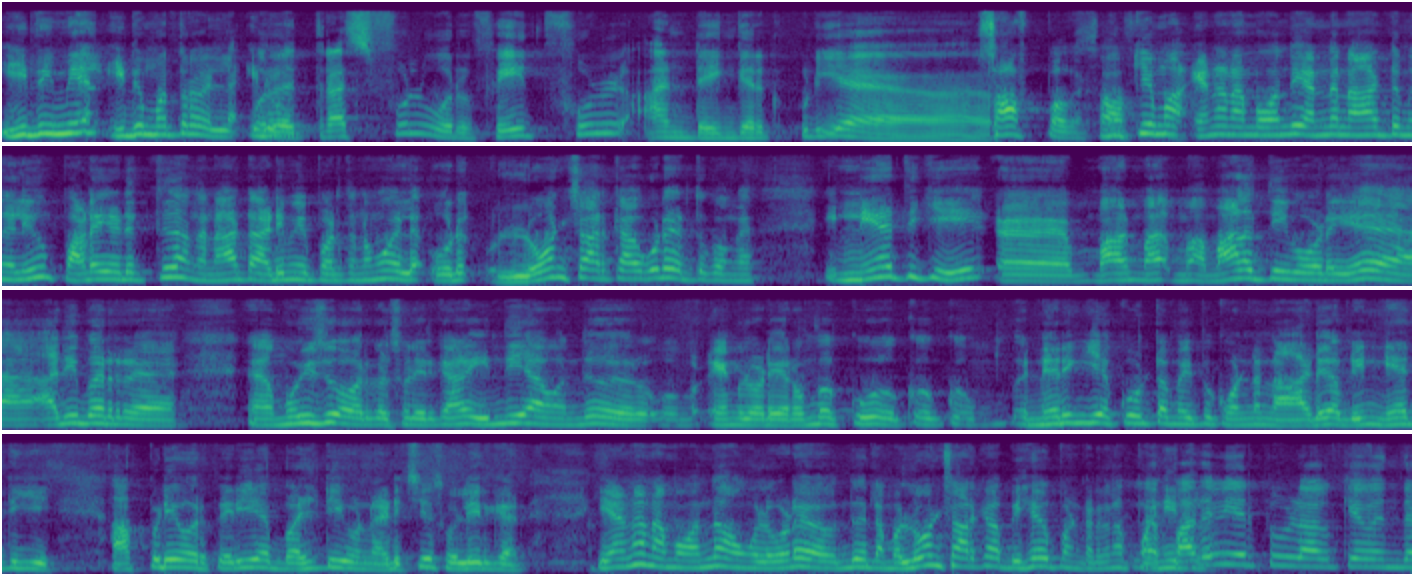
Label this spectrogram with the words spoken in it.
இதுமேல் இது மாத்திரம் இல்லை. ஒரு த்ரஸ்ட்ஃபுல் ஒரு ஃபெய்த்ஃபுல் அண்ட் இங்க இருக்கக்கூடிய சாஃப்ட் பவர் முக்கியமா ஏன்னா நம்ம வந்து எந்த நாட்டு மேலேயும் படையெடுத்து அந்த நாட்டை அடிமைப்படுத்தணுமோ இல்ல ஒரு லோன் ஷார்க்காக கூட எடுத்துக்கோங்க. மா- மா- மாலத்தீவோடைய அதிபர் அஹ், மொய்சு அவர்கள் சொல்லியிருக்காரு இந்தியா வந்து எங்களுடைய ரொம்ப நெருங்கிய கூட்டமைப்பு கொண்ட நாடு அப்படின்னு நேத்திக்கு அப்படியே ஒரு பெரிய பல்ட்டி ஒன்று அடிச்சு சொல்லியிருக்காரு. ஏன்னா நம்ம வந்து அவங்களோட வந்து நம்ம லோன் ஷார்க்கா பிஹேவ் பண்றதுன்னா பண்ணி பதவியேற்பு விழாவுக்கே வந்து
